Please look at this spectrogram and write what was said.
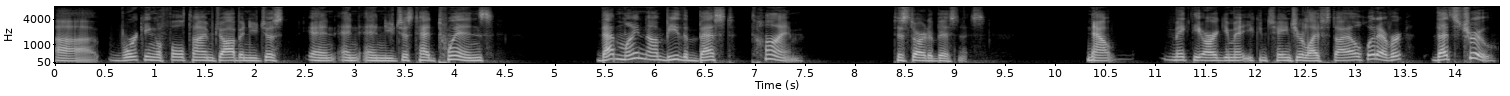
uh, working a full time job and you just and and and you just had twins, that might not be the best time to start a business. Now, make the argument you can change your lifestyle, whatever. That's true.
